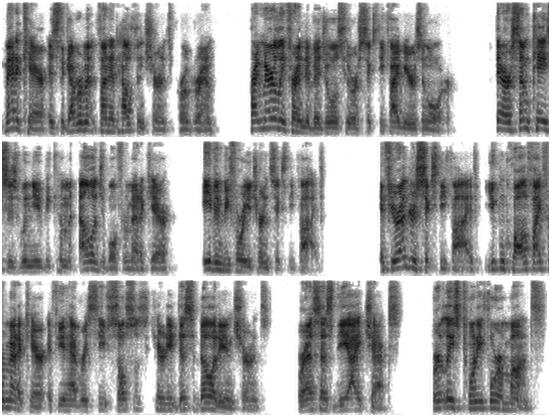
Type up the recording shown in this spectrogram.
Medicare is the government funded health insurance program primarily for individuals who are 65 years and older. There are some cases when you become eligible for Medicare even before you turn 65. If you're under 65, you can qualify for Medicare if you have received Social Security Disability Insurance or SSDI checks for at least 24 months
